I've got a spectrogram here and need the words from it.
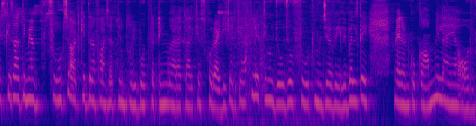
इसके साथ ही मैं फ्रूट चाट की तरफ़ आ जाती हूँ, थोड़ी बहुत कटिंग वगैरह करके, उसको रेडी करके रख लेती हूँ जो जो फ्रूट मुझे अवेलेबल थे, मैंने उनको काम में लाया और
